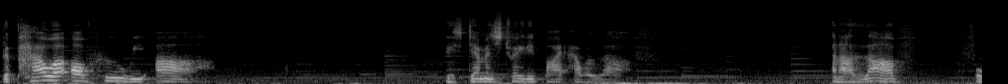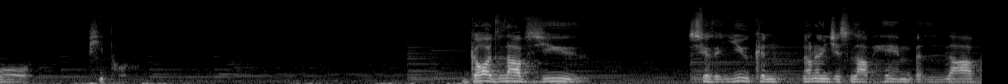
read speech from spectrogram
The power of who we are is demonstrated by our love and our love for people. God loves you so that you can not only just love Him, but love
